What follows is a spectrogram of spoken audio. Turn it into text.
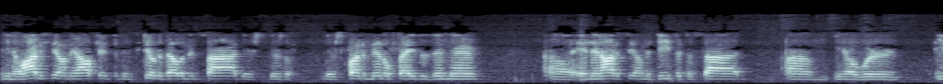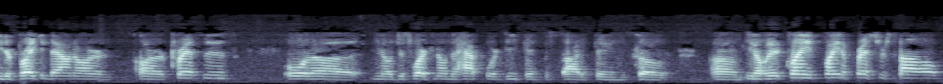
you know, obviously on the offensive and skill development side, there's, there's a, there's fundamental phases in there. Uh, and then obviously on the defensive side, um, you know, we're either breaking down our, our presses or, uh, you know, just working on the half court defensive side of things. So, um, you know, playing playing a pressure style,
